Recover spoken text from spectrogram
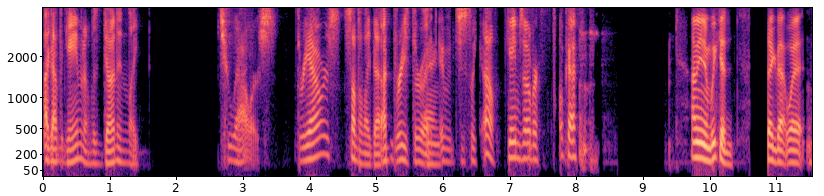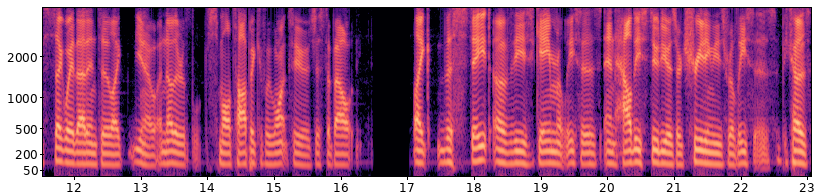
I got the game and it was done in like two hours, three hours, something like that. I breezed through Dang. it. It was just like, oh, game's over. Okay. I mean, we could take that way, segue that into like you know another small topic if we want to, just about like the state of these game releases and how these studios are treating these releases. Because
